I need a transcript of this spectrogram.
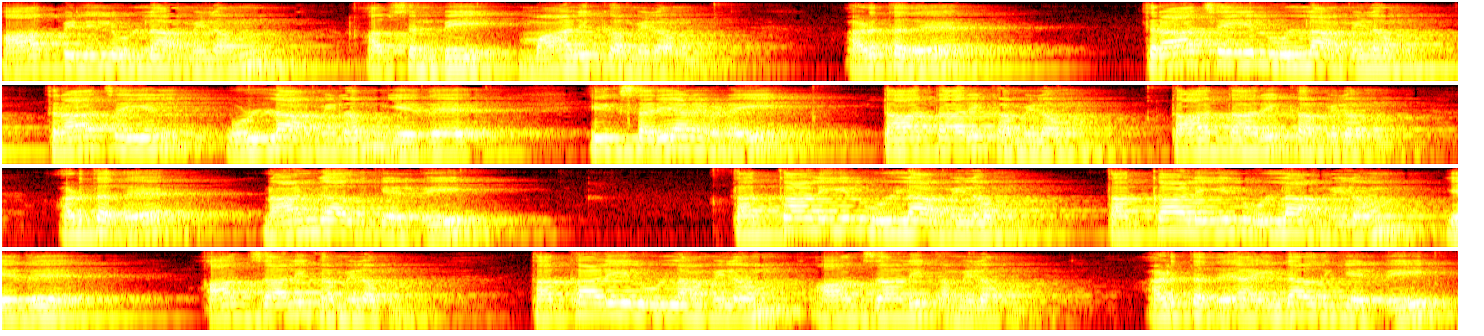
ஆப்பிளில் உள்ள அமிலம் ஆப்ஷன் பி மாலிக் அமிலம். அடுத்தது திராட்சையில் உள்ள அமிலம். திராட்சையில் உள்ள அமிலம் எது? இதுக்கு சரியான விடை டார்டாரிக் அமிலம். டார்டாரிக் அமிலம். அடுத்தது நான்காவது கேள்வி. தக்காளியில் உள்ள அமிலம். தக்காளியில் உள்ள அமிலம் எது? ஆக்சாலிக் அமிலம். தக்காளியில் உள்ள அமிலம் ஆக்சாலிக் அமிலம். அடுத்தது ஐந்தாவது கேள்வி.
